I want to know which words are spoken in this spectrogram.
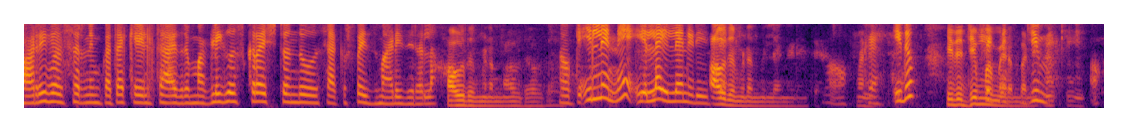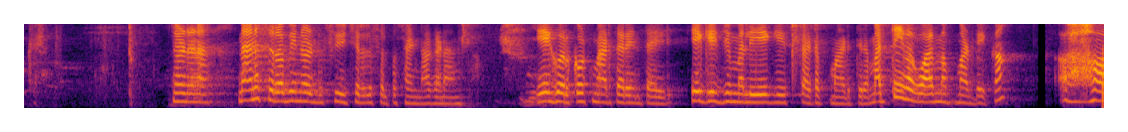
ಹಾರಿಬಲ್ ಸರ್ ನಿಮ್ ಕಥೆ ಕೇಳ್ತಾ ಇದ್ರೆ ಮಗಳಿಗೋಸ್ಕರ ಇಷ್ಟೊಂದು ಸ್ಯಾಕ್ರಿಫೈಸ್ ಮಾಡಿದಿರಲ್ಲ ಹೌದು ಮೇಡಮ್ ಹೌದು ಹೌದು. ಓಕೆ ಇಲ್ಲೇನೆ ಎಲ್ಲ ಇಲ್ಲೇ ನಡೆಯುತ್ತೆ. ಹೌದು ಮೇಡಮ್ ಇಲ್ಲೇ ನಡೆಯುತ್ತೆ. ಓಕೆ ಇದು? ಇದು ಜಿಮ್ ಮೇಡಮ್ ಜಿಮ್ ಓಕೆ. ನೋಡೋಣ ನಾನು ಸುರಭಿ ನೋಡಿ ಫ್ಯೂಚರಲ್ಲಿ ಸ್ವಲ್ಪ ಸಣ್ಣ ಆಗೋಣ ಅಂತ. ಹೇಗೆ ವರ್ಕೌಟ್ ಮಾಡ್ತಾರೆ ಅಂತ ಹೇಳಿ. ಹೇಗೆ ಜಿಮ್ಮಲ್ಲಿ ಹೇಗೆ ಸ್ಟಾರ್ಟಪ್ ಮಾಡ್ತೀರಾ? ಮತ್ತೆ ಇವಾಗ ವಾರ್ಮ್ ಅಪ್ ಮಾಡಬೇಕಾ? ಹಾ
